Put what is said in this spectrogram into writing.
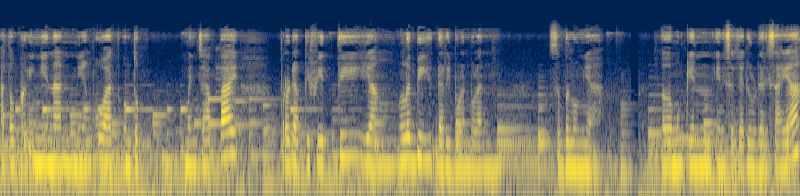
atau keinginan yang kuat untuk mencapai productivity yang lebih dari bulan-bulan sebelumnya? E, mungkin ini saja dulu dari saya.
